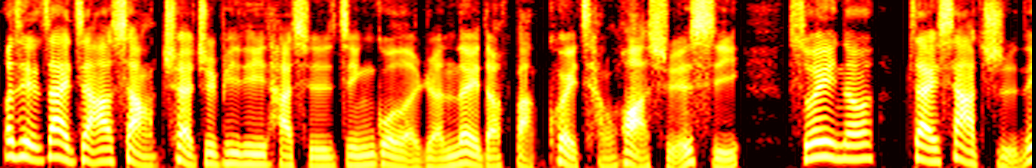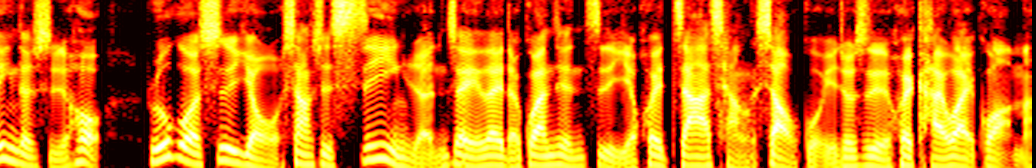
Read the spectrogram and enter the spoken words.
而且再加上 ChatGPT 它其实经过了人类的反馈强化学习，所以呢，在下指令的时候，如果是有像是吸引人这一类的关键字，也会加强效果，也就是会开外挂嘛。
